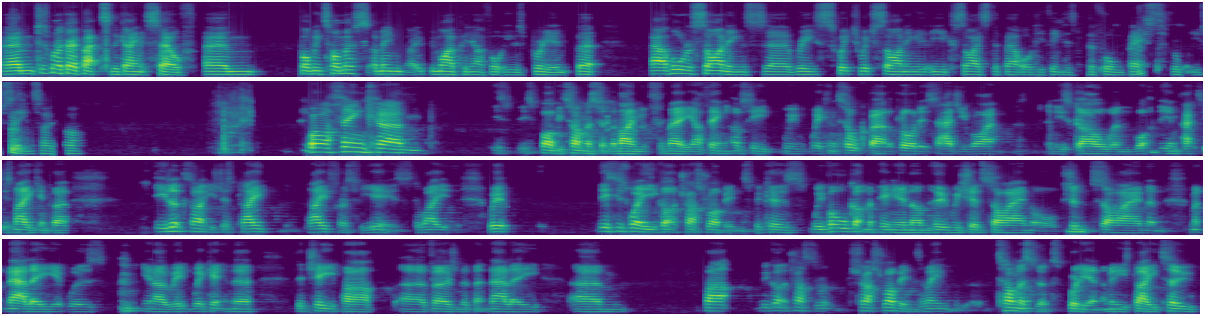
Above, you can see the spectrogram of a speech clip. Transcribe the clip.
Um, just want to go back to the game itself. Um, Bobby Thomas. I mean, in my opinion, I thought he was brilliant. But out of all the signings, uh, Rhys, which which signing are you excited about, or do you think has performed best for what you've seen so far? Well, I think um, it's, it's Bobby Thomas at the moment for me. I think obviously we, we can talk about the plaudits to Haji Wright and his goal and what the impact he's making. But he looks like he's just played played for us for years. The way we this is where you got to trust Robins because we've all got an opinion on who we should sign or shouldn't sign. And McNally, it was you know we, are getting the the cheaper uh, version of McNally, um, but we have got to trust trust Robins. I mean, Thomas looks brilliant. I mean, he's played two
